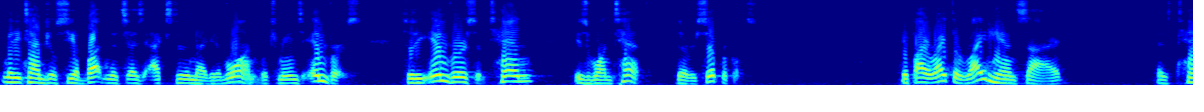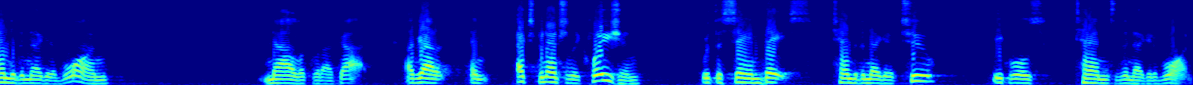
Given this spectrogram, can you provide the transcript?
many times you'll see a button that says x to the negative 1, which means inverse. So the inverse of 10 is 1 tenth. They're reciprocals. If I write the right-hand side as 10 to the negative 1, now look what I've got. I've got an exponential equation with the same base. 10 to the negative 2 equals 10 to the negative 1.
